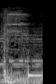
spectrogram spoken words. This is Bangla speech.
you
